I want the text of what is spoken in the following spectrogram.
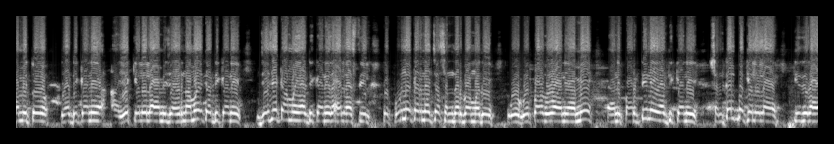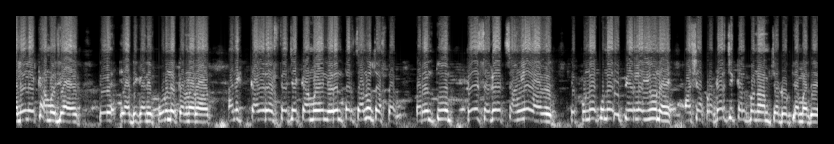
आम्ही तो या ठिकाणी हे केलेलं आहे. आम्ही जाहीरनामा आहे त्या ठिकाणी जे जे कामं या ठिकाणी राहिले असतील ते पूर्ण करण्याच्या संदर्भामध्ये गो- गोपाळ भाऊ आणि आम्ही आणि पार्टीने या ठिकाणी संकल्प केलेला आहे की जे राहिलेले कामं जे आहेत ते या ठिकाणी पूर्ण करणार आहोत. आणि काही रस्त्याचे कामं हे निरंतर चालूच असतात. परंतु ते सगळे चांगले व्हावेत. ते पुन्हा पुन्हा रिपेअरला येऊ नये अशा प्रकारची कल्पना आमच्या डोक्यामध्ये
